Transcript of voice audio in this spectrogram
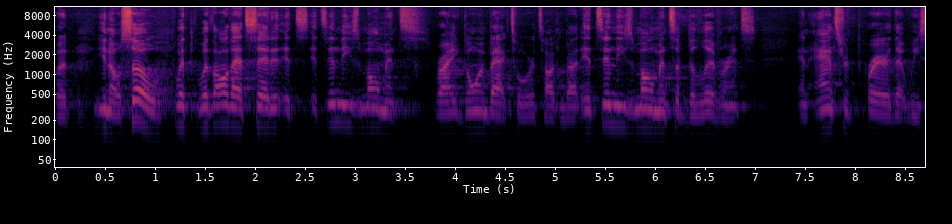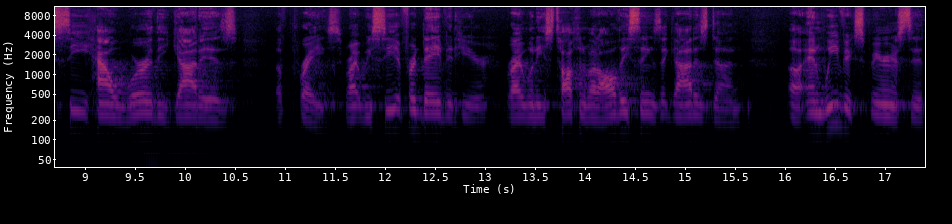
But you know, so with, with all that said, it's it's in these moments, right? Going back to what we're talking about, it's in these moments of deliverance and answered prayer that we see how worthy God is of praise, right? We see it for David here, right? When he's talking about all these things that God has done, uh, and we've experienced it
